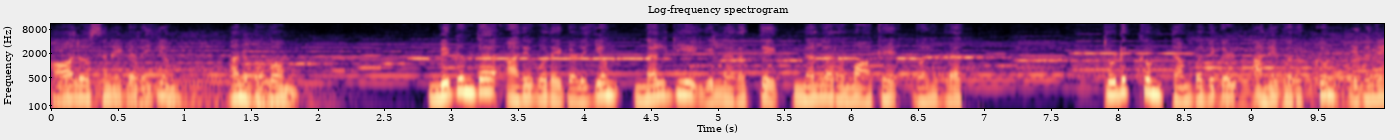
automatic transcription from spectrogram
ஆலோசனைகளையும் அனுபவம். மிகுந்த அறிவுரைகளையும் நல்கிய இல்லறத்தை நல்லறமாக வல்றத் துடிக்கும் தம்பதிகள் அனைவருக்கும் இதனை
